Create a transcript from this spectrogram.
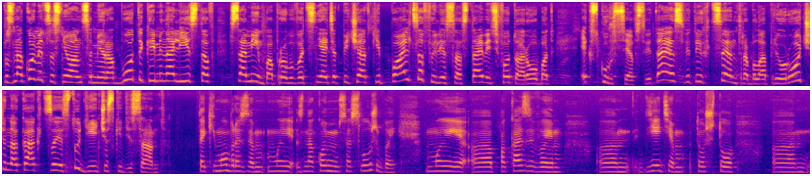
познакомиться с нюансами работы криминалистов, самим попробовать снять отпечатки пальцев или составить фоторобот. Экскурсия в святая святых центра была приурочена к акции «Студенческий десант». Таким образом, мы знакомим со службой, мы э, показываем э, детям то, что э,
